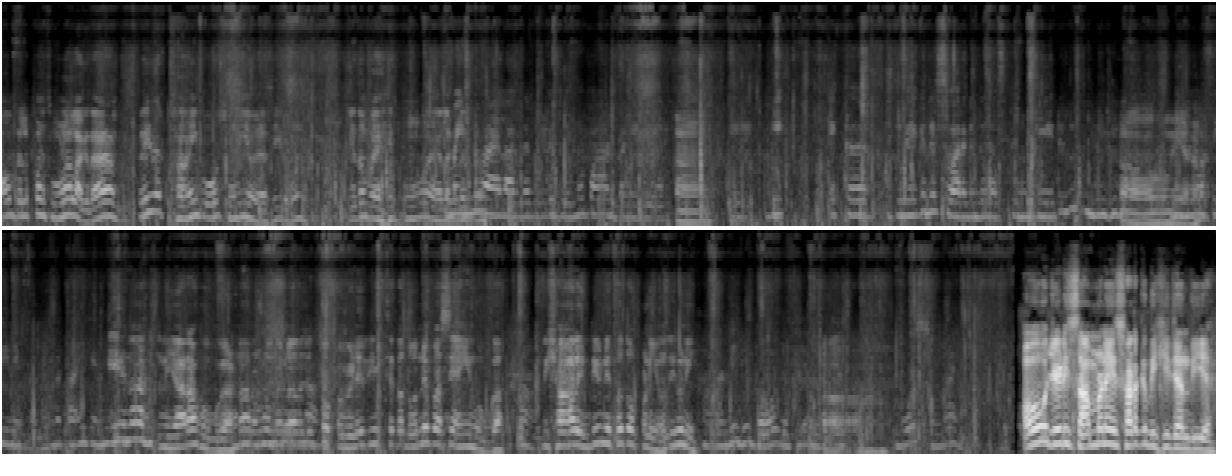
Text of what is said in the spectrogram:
ਆਹੋ ਬਿਲਕੁਲ ਸੋਹਣਾ ਲੱਗਦਾ ਹੈ। ਇਹ ਤਾਂ ਥਾਂ ਹੀ ਬਹੁਤ ਸੋਹਣੀ ਹੋਇਆ ਸੀ ਰੋਣ ਇਹ ਤਾਂ ਮੈਂ ਉਹਨੂੰ ਐ ਲੱਗਦਾ ਮੈਨੂੰ ਐ ਲੱਗਦਾ ਵੀ ਜਿਹੜੇ ਦੋਨੋਂ ਪਹਾੜ ਬਣੇ ਹੋਏ ਆ। ਹਾਂ। ਇਹ ਵੀ ਇੱਕ ਜਿਵੇਂ ਕਹਿੰਦੇ ਸਵਰਗ ਦੇ ਰਸਤੇ ਨੂੰ ਗੇਟ ਨਹੀਂ ਹੁੰਦੀ ਜੀ ਹਾਂ ਉਹ ਵੀ ਹੈ ਹਨਾ। ਫੀਲਿੰਗ ਬਣੀ ਮੈਂ ਤਾਂ ਹੀ ਕਹਿੰਦੀ ਇਹ ਨਾ ਨਜ਼ਾਰਾ ਹੋਊਗਾ ਹਨਾ ਰੋਣ ਮੈਨੂੰ ਲੱਗਦਾ ਜੇ ਧੁੱਪ ਵੇਲੇ ਵੀ ਇੱਥੇ ਤਾਂ ਦੋਨੇ ਪਾਸੇ ਐਂ ਹੀ ਹੋਊਗਾ। ਵੀ ਛਾਂ ਰਹਿੰਦੀ ਵੀ ਨਹੀਂ ਇੱਥੋਂ ਧੁੱਪ ਨਹੀਂ ਆਉਂਦੀ ਹੋਣੀ। ਹਾਂ ਜੀ ਜੀ ਬਹੁਤ ਵਧੀਆ ਬਹੁਤ ਸੋਹਣਾ ਹੈ। ਉਹ ਜਿਹੜੀ ਸਾਹਮਣੇ ਸੜਕ ਦਿਖੀ ਜਾਂਦੀ ਹੈ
